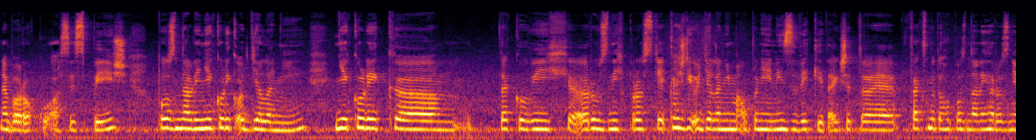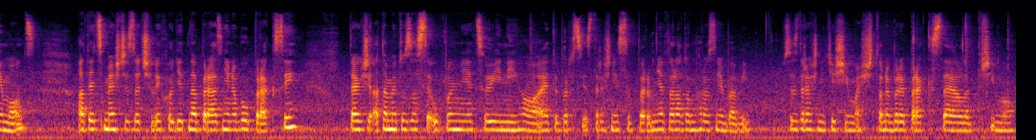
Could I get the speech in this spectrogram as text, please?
nebo roku asi spíš, poznali několik oddělení, několik ehm, takových různých prostě, každý oddělení má úplně jiný zvyky, takže to je, fakt jsme toho poznali hrozně moc. A teď jsme ještě začali chodit na prázdninovou praxi, takže a tam je to zase úplně něco jiného a je to prostě strašně super. Mě to na tom hrozně baví. Se strašně těším, až to nebude praxe, ale přímo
